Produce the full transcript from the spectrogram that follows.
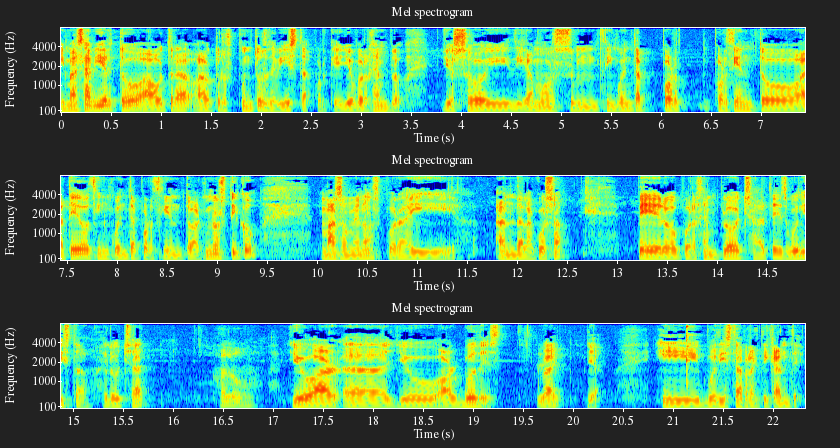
y más abierto a, otra, a otros puntos de vista. Porque yo, por ejemplo, yo soy, digamos, 50% ateo, 50% agnóstico, más o menos, por ahí anda la cosa. Pero, por ejemplo, Chat es budista. Hello, Chat. Hello. You are, uh, you are Buddhist, right? Yeah. Y budista practicante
